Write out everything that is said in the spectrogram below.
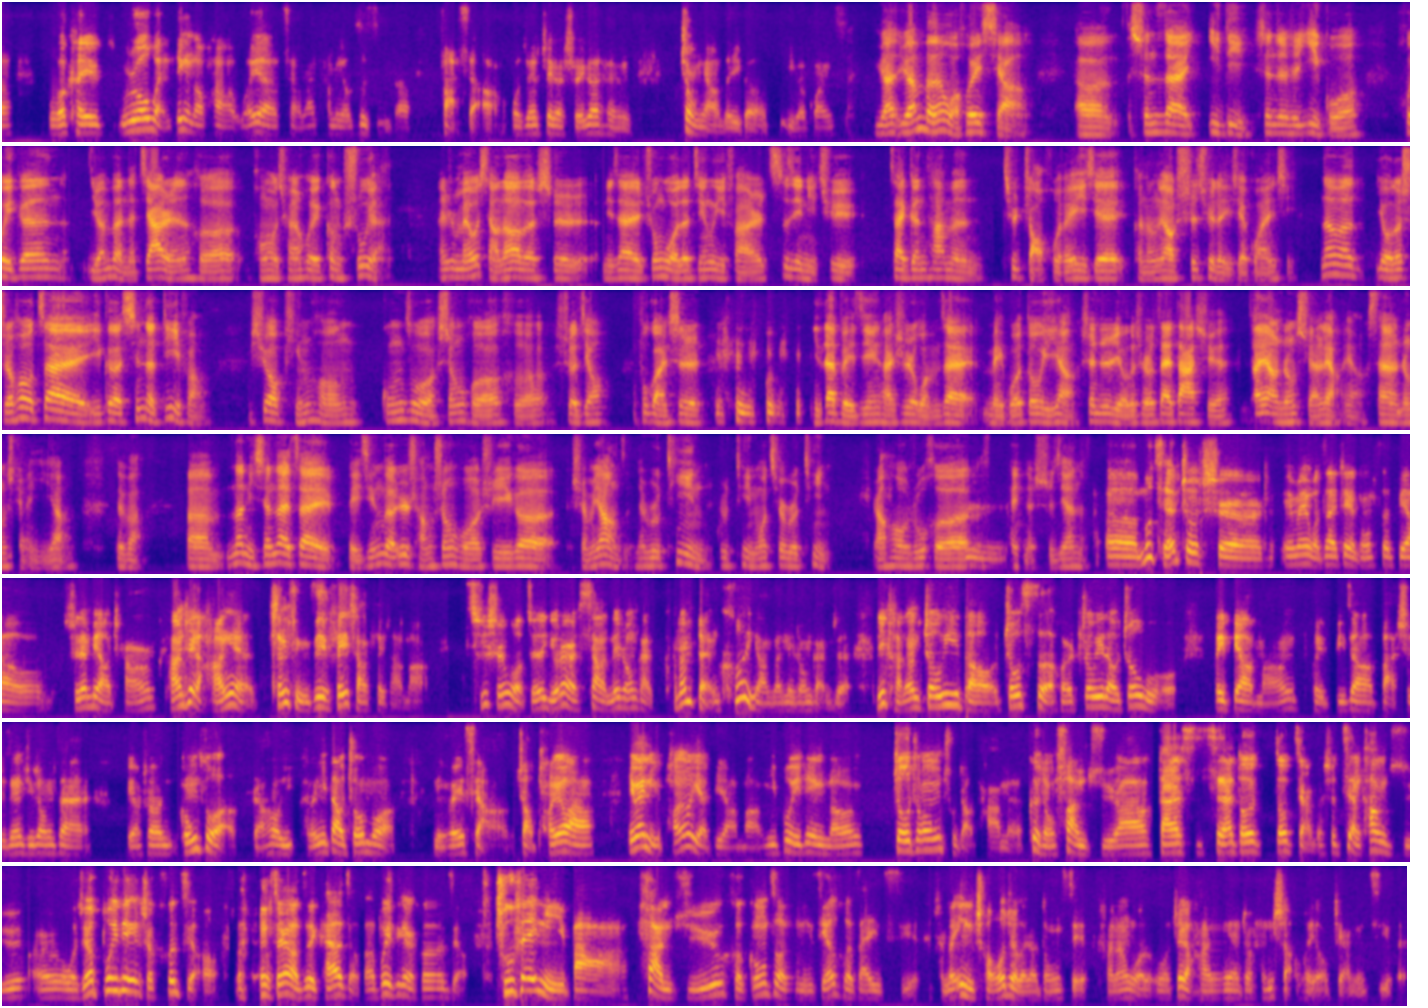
我可以如果稳定的话，我也想让他们有自己的发小。我觉得这个是一个很。重要的一个一个关系。原原本我会想，呃，身在异地甚至是异国，会跟原本的家人和朋友圈会更疏远。但是没有想到的是，你在中国的经历反而刺激你去再跟他们去找回一些可能要失去的一些关系。那么有的时候，在一个新的地方，需要平衡工作、生活和社交。不管是 你在北京还是我们在美国都一样，甚至有的时候在大学三样中选两样，三样中选一样，对吧？嗯，那你现在在北京的日常生活是一个什么样子？那 routine，routine，what's your routine？然后如何配你的时间呢？呃，目前就是因为我在这个公司比较时间比较长，好像这个行业申请季非常非常忙。其实我觉得有点像那种感，可能本科一样的那种感觉。你可能周一到周四或者周一到周五会比较忙，会比较把时间集中在，比如说工作。然后可能一到周末，你会想找朋友啊，因为你朋友也比较忙，你不一定能。周中去找他们，各种饭局啊，大家现在都都讲的是健康局，而我觉得不一定是喝酒。虽然我自己开了酒吧，不一定是喝酒，除非你把饭局和工作你结合在一起，什么应酬之类的东西。反正我我这个行业就很少会有这样的机会，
